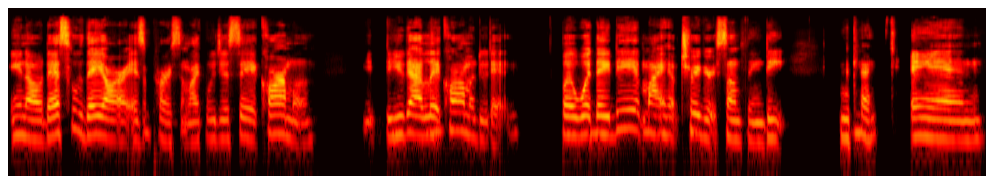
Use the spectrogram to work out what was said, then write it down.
you know, that's who they are as a person. Like we just said, karma. You, you gotta let mm-hmm. karma do that. But what they mm-hmm. did might have triggered something deep. Okay. And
